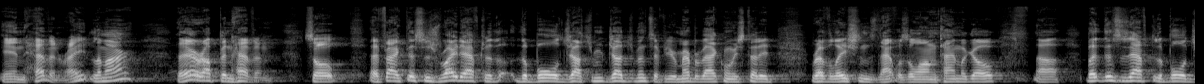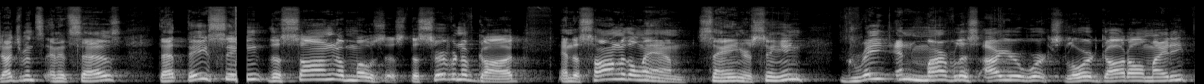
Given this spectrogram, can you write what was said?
In heaven, right, Lamar? They're up in heaven. So, in fact, this is right after the, the bowl judgments. If you remember back when we studied Revelations, that was a long time ago. Uh, but this is after the bowl judgments, and it says that they sing the song of Moses, the servant of God, and the song of the Lamb, saying or singing, Great and marvelous are your works, Lord God Almighty.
